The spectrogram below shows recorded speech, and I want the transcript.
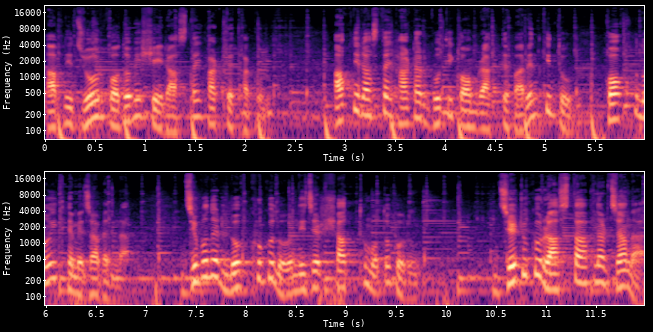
আপনি জোর কদমে সেই রাস্তায় হাঁটতে থাকুন। আপনি রাস্তায় হাঁটার গতি কম রাখতে পারেন, কিন্তু কখনোই থেমে যাবেন না। জীবনের লক্ষ্যগুলো নিজের সাধ্য মতো করুন। যেটুকু রাস্তা আপনার জানা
